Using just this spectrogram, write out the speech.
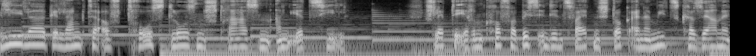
Lila gelangte auf trostlosen Straßen an ihr Ziel, schleppte ihren Koffer bis in den zweiten Stock einer Mietskaserne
